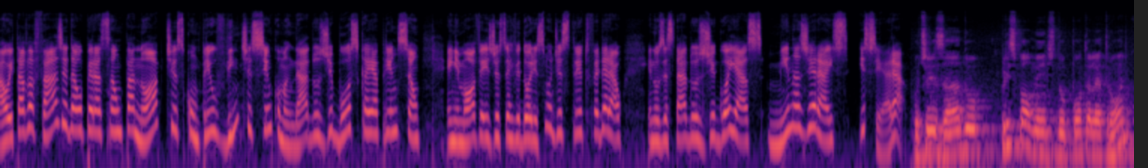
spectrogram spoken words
A oitava fase da Operação Panoptes cumpriu 25 mandados de busca e apreensão em imóveis de servidores no Distrito Federal e nos estados de Goiás, Minas Gerais e Ceará. Utilizando principalmente do ponto eletrônico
